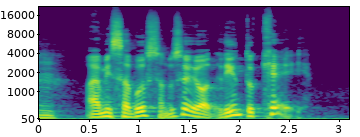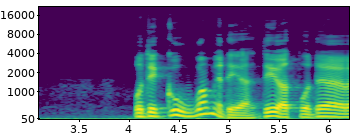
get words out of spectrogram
Mm. jag missar bussen. Då säger jag det är inte okej. Okay. Och det goa med det, det är ju att både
